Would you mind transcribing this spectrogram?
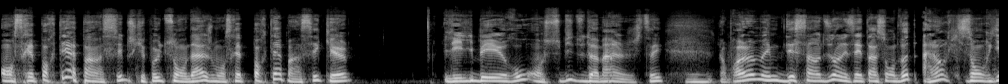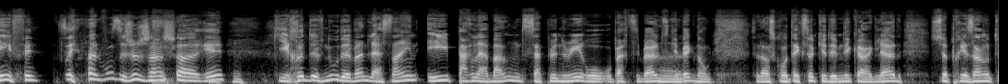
on serait porté à penser, puisqu'il n'y a pas eu de sondage, mais on serait porté à penser que les libéraux ont subi du dommage. Tu sais. Mm. Ils ont probablement même descendu dans les intentions de vote alors qu'ils n'ont rien fait dans le fond, c'est juste Jean Charest qui est redevenu au devant de la scène et par la bande, ça peut nuire au, Parti bal du Québec. Donc, c'est dans ce contexte-là que Dominique Anglade se présente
